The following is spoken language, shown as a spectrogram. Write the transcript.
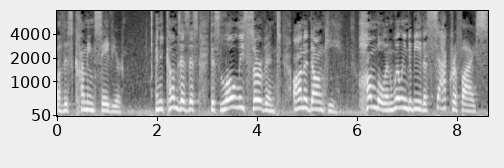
of this coming Savior. And He comes as this, this lowly servant on a donkey, humble and willing to be the sacrifice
